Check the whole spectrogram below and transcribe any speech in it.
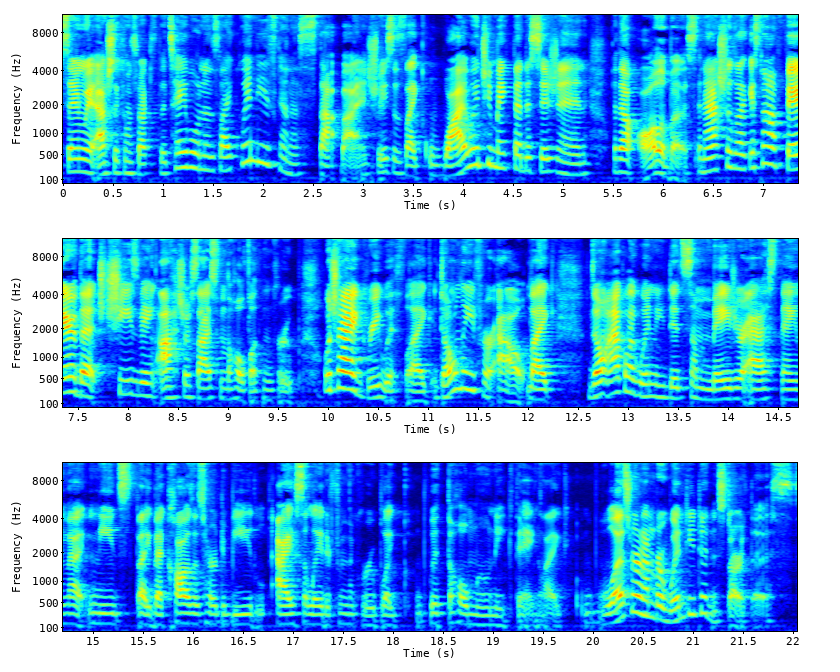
Same way, Ashley comes back to the table and is like, Wendy's gonna stop by. And Charrisse is like, Why would you make that decision without all of us? And Ashley's like, It's not fair that she's being ostracized from the whole fucking group, which I agree with. Like, don't leave her out. Like, don't act like Wendy did some major ass thing that needs, like, that causes her to be isolated from the group, like with the whole Monique thing. Like, let's remember, Wendy didn't start this,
